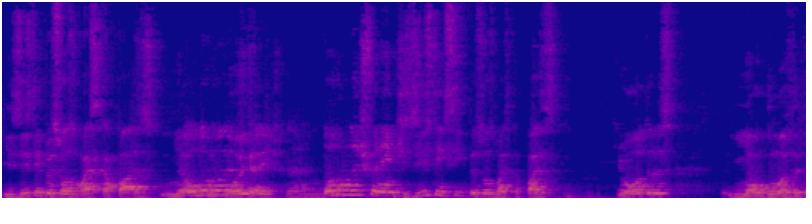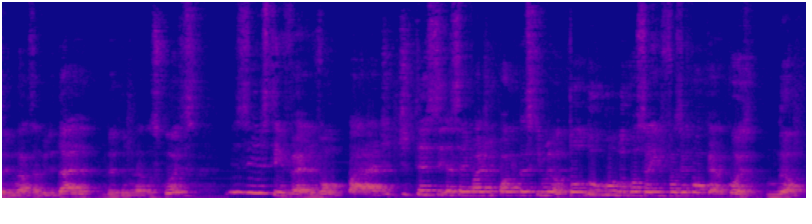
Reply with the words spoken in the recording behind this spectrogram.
Existem pessoas mais capazes em Todo alguma mundo é coisa. diferente, né? Todo mundo é diferente. Existem sim pessoas mais capazes que outras em algumas determinadas habilidades, determinadas coisas. Existem, velho. Vamos parar de, de ter essa imagem hipócrita que, meu, todo mundo consegue fazer qualquer coisa. Não.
